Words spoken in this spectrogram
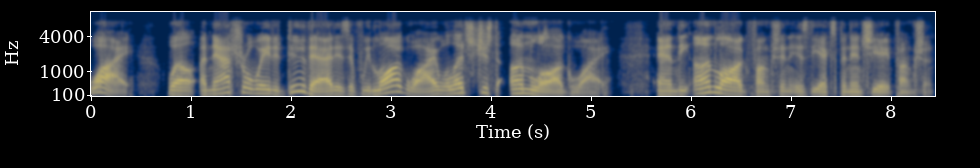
y. Well, a natural way to do that is if we log y, well, let's just unlog y. And the unlog function is the exponentiate function.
